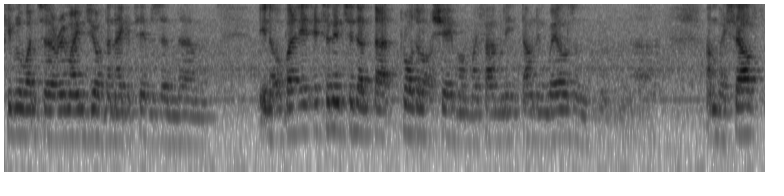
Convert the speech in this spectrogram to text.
people want to remind you of the negatives and um, you know, but it, it's an incident that brought a lot of shame on my family down in Wales and, uh, and myself.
